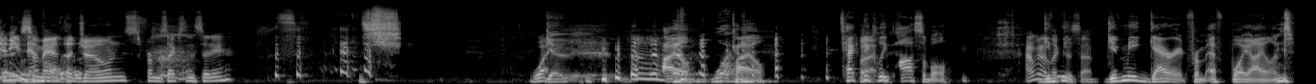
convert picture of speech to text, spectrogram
any Neville. Samantha Jones from Sex and the City? What? Yeah, Kyle, What? Kyle. Technically possible. I'm gonna Give look me, this up. give me Garrett from F Boy Island.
